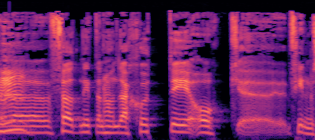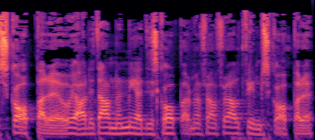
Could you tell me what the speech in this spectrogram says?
Eh, född 1970 och eh, filmskapare och ja, lite allmän medieskapare, men framförallt filmskapare.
